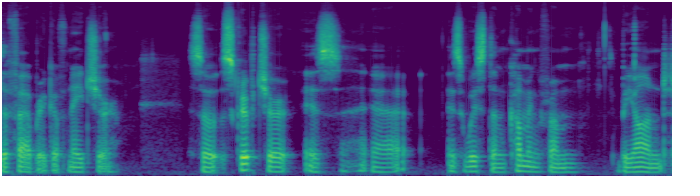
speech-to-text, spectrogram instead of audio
the fabric of nature. So scripture is uh, is wisdom coming from beyond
